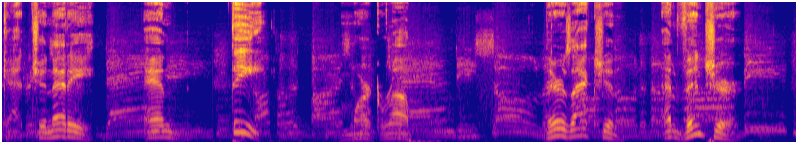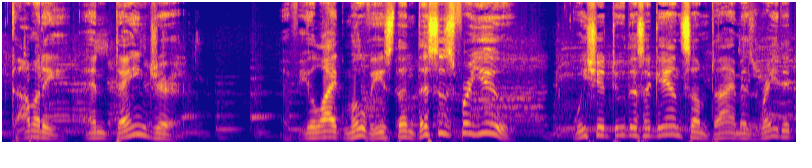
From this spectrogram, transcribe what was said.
Kat and the Mark Robb. There's action, adventure, comedy, and danger. If you like movies, then this is for you. We Should Do This Again Sometime is rated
